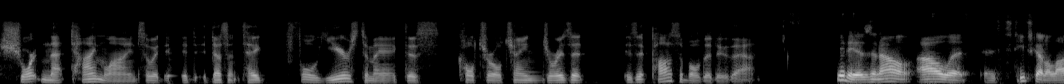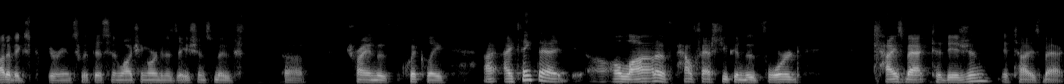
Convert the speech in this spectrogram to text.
shorten that timeline so it, it, it doesn't take full years to make this cultural change or is it is it possible to do that it is and i'll i'll let uh, steve's got a lot of experience with this and watching organizations move uh, try and move quickly I, I think that a lot of how fast you can move forward ties back to vision. It ties back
